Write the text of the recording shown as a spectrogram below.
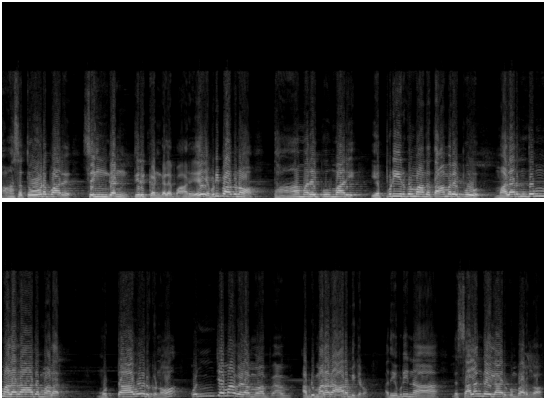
பாசத்தோட பாரு. செங்கண் திருக்கண்களை பாரு. எப்படி பார்க்கணும் தாமரை பூ மாதிரி. எப்படி இருக்குமா அந்த தாமரை பூ மலர்ந்தும் மலராத மலர். முட்டாவும் இருக்கணும். கொஞ்சமாக விள- அப்படி மலர ஆரம்பிக்கணும். அது எப்படின்னா இந்த சலங்கைலாம் இருக்கும் பாருங்க.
